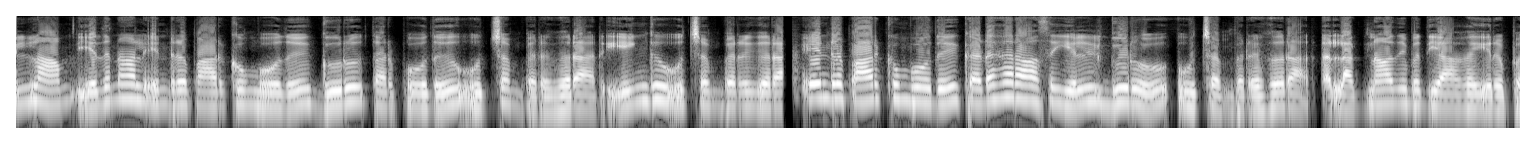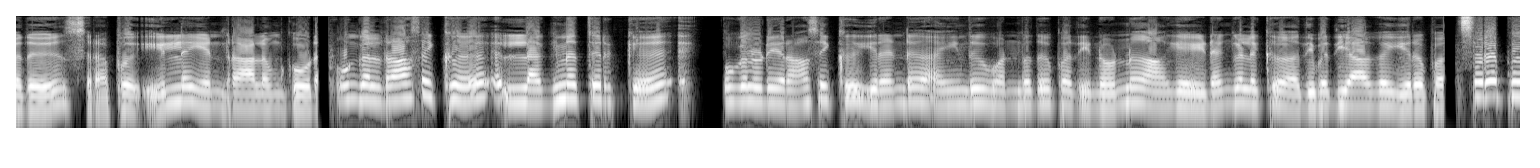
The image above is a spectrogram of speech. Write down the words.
எல்லாம் எதனால் என்று பார்க்கும்போது குரு தற்போது உச்சம் பெறுகிறார். எங்கு உச்சம் பெறுகிறார்? என்று பார்க்கும்போது கடகராசியில் குரு உச்சம் பெறுகிறார். லக்னாதிபதியாக இருப்பது சிறப்பு. இல்லை என்றாலும் கூட உங்கள் ராசிக்கு லக்னத்திற்கு உங்களுடைய ராசிக்கு இரண்டு ஐந்து ஒன்பது பதினொன்னு ஆகிய இடங்களுக்கு அதிபதியாக இருப்ப சிறப்பு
